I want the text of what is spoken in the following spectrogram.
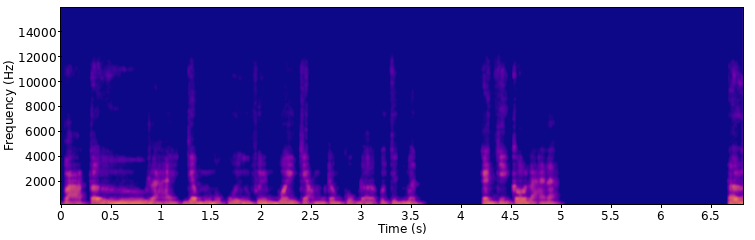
và tự lại giống như một quyển phim quay chậm trong cuộc đời của chính mình. Các anh chị coi lại nè. Từ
